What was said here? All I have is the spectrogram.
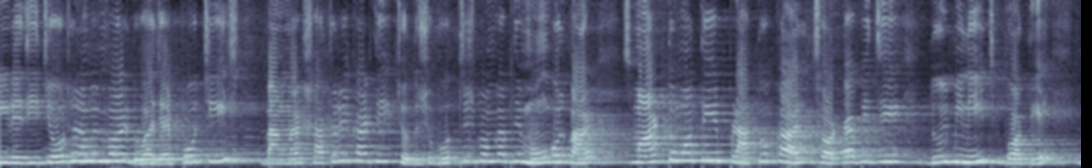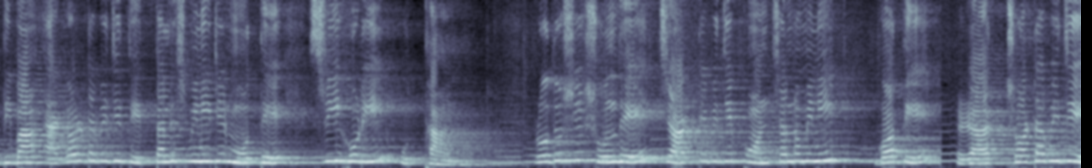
ইংরেজি চৌঠা নভেম্বর দু হাজার পঁচিশ, বাংলার সতেরোই কার্তিক, চোদ্দশো বত্রিশ বঙ্গাব্দে মঙ্গলবার স্মার্ত মতে প্রাতকাল ছটা বেজে দুই মিনিট গতে, দিবা এগারোটা বেজে তেতাল্লিশ মিনিটের মধ্যে শ্রীহরি উত্থান। প্রদোষে সন্ধে চারটে বেজে পঞ্চান্ন মিনিট গতে, রাত ছটা বেজে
